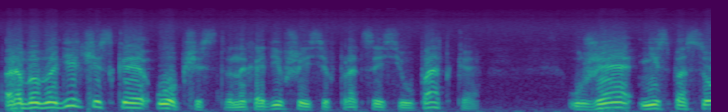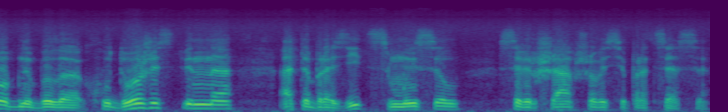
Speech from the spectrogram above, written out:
Рабовладельческое общество, находившееся в процессе упадка, уже не способно было художественно отобразить смысл совершавшегося процесса,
